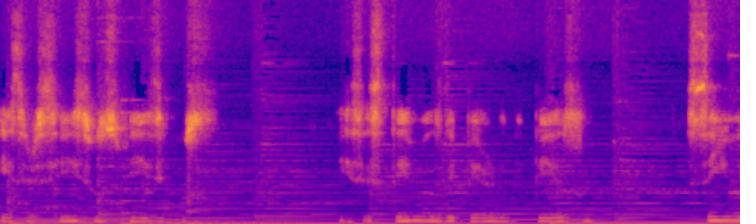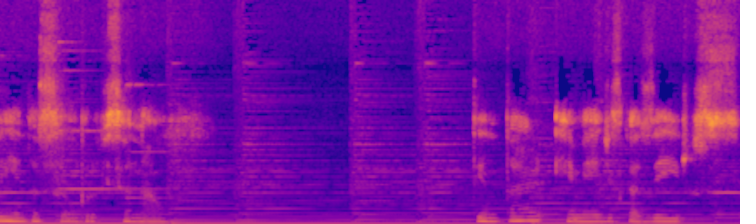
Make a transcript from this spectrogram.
exercícios físicos e sistemas de perda de peso sem orientação profissional tentar remédios caseiros,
